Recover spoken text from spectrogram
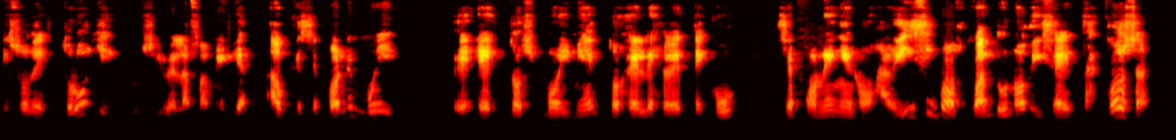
eso destruye inclusive la familia, aunque se ponen muy, eh, estos movimientos LGBTQ se ponen enojadísimos cuando uno dice estas cosas.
